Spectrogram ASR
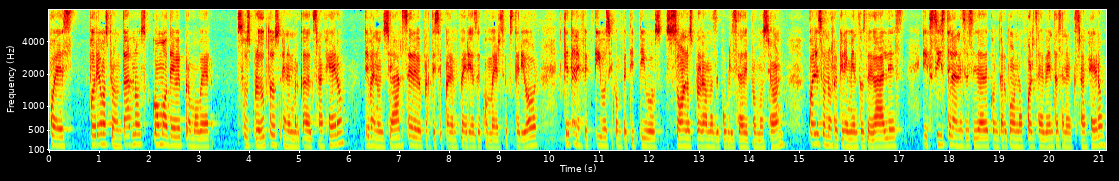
pues podríamos preguntarnos cómo debe promover sus productos en el mercado extranjero, debe anunciarse, debe participar en ferias de comercio exterior, qué tan efectivos y competitivos son los programas de publicidad y promoción, cuáles son los requerimientos legales, existe la necesidad de contar con una fuerza de ventas en el extranjero.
